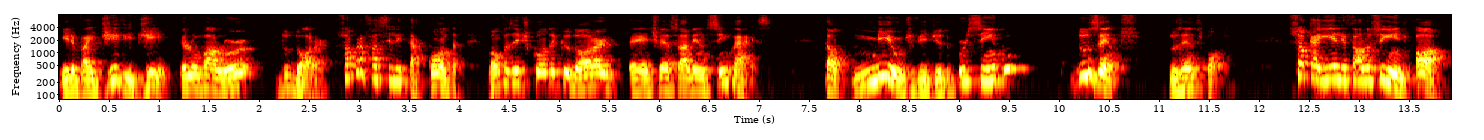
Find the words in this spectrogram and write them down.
ele vai dividir pelo valor do dólar. Só para facilitar a conta, vamos fazer de conta que o dólar estivesse eh, valendo 5 reais. Então, mil dividido por 5, 200. 200 pontos. Só que aí ele fala o seguinte, ó,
